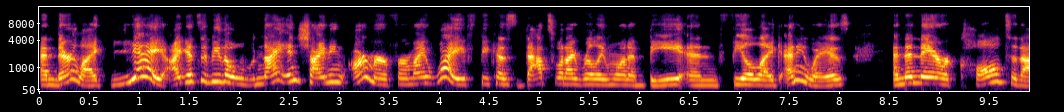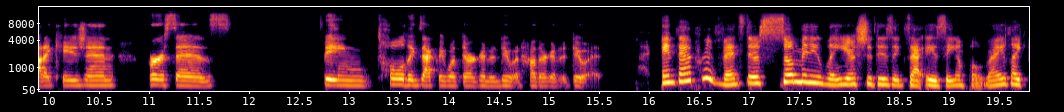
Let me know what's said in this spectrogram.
And they're like, yay, I get to be the knight in shining armor for my wife because that's what I really want to be and feel like, anyways. And then they are called to that occasion versus being told exactly what they're going to do and how they're going to do it and that prevents there's so many layers to this exact example right? Like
